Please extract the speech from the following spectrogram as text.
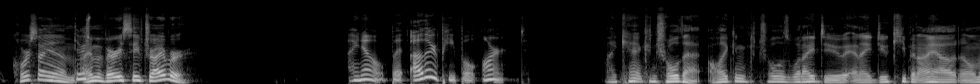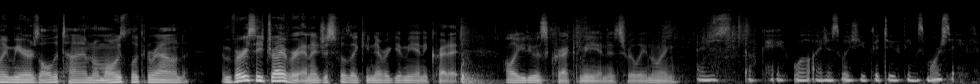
Of course I am. There's- I'm a very safe driver. I know, but other people aren't. I can't control that. All I can control is what I do, and I do keep an eye out on all my mirrors all the time. And I'm always looking around. I'm a very safe driver, and I just feel like you never give me any credit. All you do is correct me, and it's really annoying. I just okay. Well, I just wish you could do things more safe.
